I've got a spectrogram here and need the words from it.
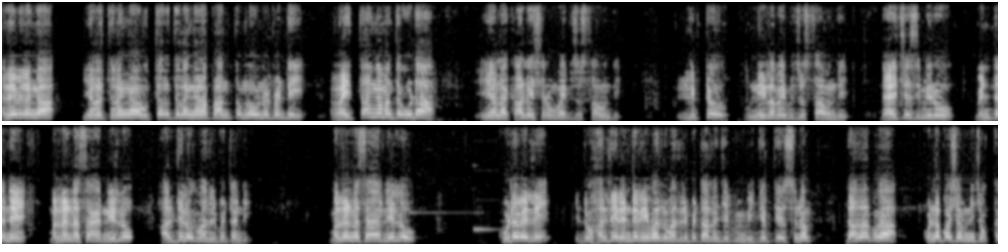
అదేవిధంగా ఇలా తెలంగాణ ఉత్తర తెలంగాణ ప్రాంతంలో ఉన్నటువంటి రైతాంగం అంతా కూడా ఇలా కాళేశ్వరం వైపు చూస్తూ ఉంది. లిఫ్ట్ నీళ్ళ వైపు చూస్తూ ఉంది. దయచేసి మీరు వెంటనే మల్లన్న సాగర్ నీళ్ళు హల్దీలోకి వదిలిపెట్టండి. మల్లన్న సాగర్ నీళ్ళు కూడవెళ్ళి ఇటు హల్దీ రెండు రివర్లు వదిలిపెట్టాలని చెప్పి మేము విజ్ఞప్తి చేస్తున్నాం. దాదాపుగా కొండపోషం నుంచి ఒక్క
